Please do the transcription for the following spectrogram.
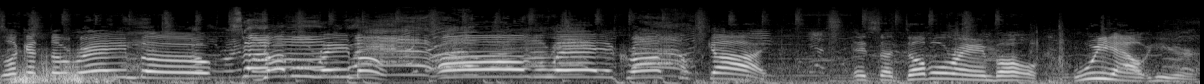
Look at the rainbow! Double rainbow! All the way across the sky! It's a double rainbow. We out here.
